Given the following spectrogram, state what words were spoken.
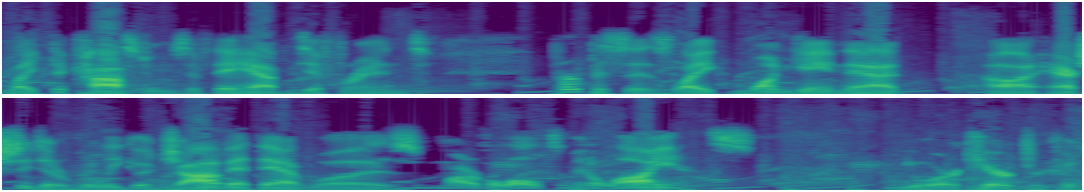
like the costumes, if they have different purposes. Like one game that uh, actually did a really good job at that was Marvel Ultimate Alliance. Your character could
